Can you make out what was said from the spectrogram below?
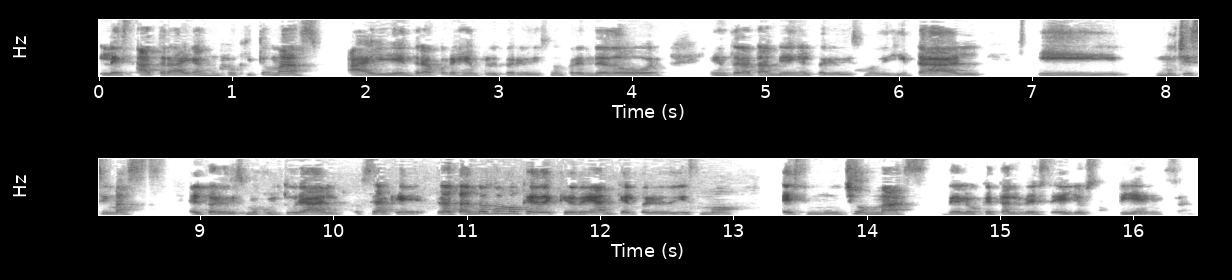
les atraigan un poquito más. Ahí entra, por ejemplo, el periodismo emprendedor, entra también el periodismo digital y muchísimas, el periodismo cultural. O sea que tratando como que, que vean que el periodismo es mucho más de lo que tal vez ellos piensan.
